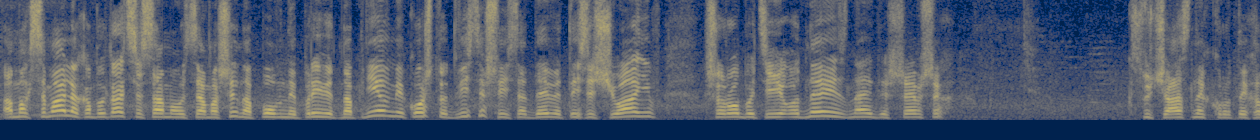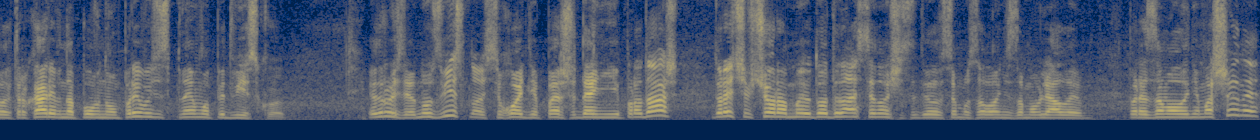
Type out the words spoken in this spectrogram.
А максимальна комплектація саме оця машина, повний привід на пневмі, коштує 269 тисяч юанів, що робить її однією з найдешевших сучасних крутих електрокарів на повному приводі з пневмопідвіскою. І друзі, ну звісно, сьогодні перший день її продаж. До речі, вчора ми до 11 ночі сиділи в цьому салоні, замовляли перезамовлені машини.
